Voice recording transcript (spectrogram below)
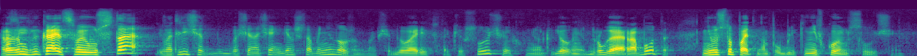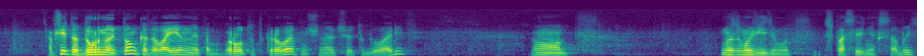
размыкает свои уста, и в отличие от вообще начальника генштаба не должен вообще говорить в таких случаях, у него, у него другая работа, не выступать на публике ни в коем случае. Вообще это дурной тон, когда военные там рот открывают, начинают все это говорить. Вот. Ну, мы видим вот из последних событий,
